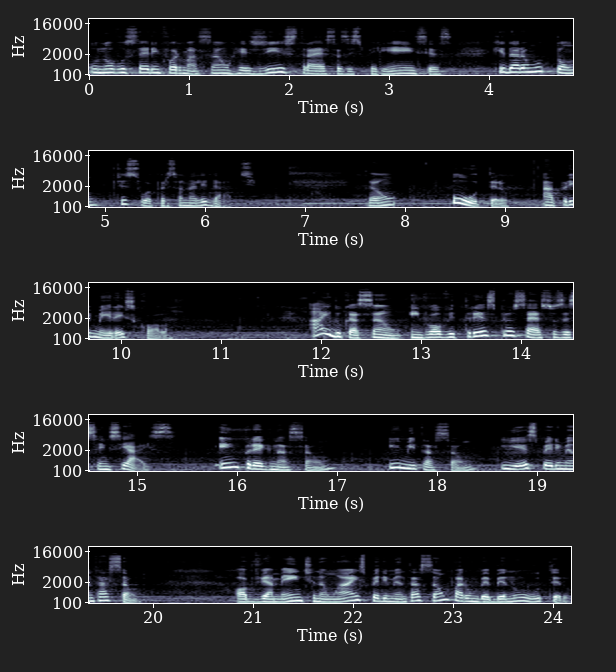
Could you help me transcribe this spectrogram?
O novo ser em formação registra essas experiências que darão o tom de sua personalidade. Então, o útero, a primeira escola. A educação envolve três processos essenciais: impregnação, imitação e experimentação. Obviamente, não há experimentação para um bebê no útero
